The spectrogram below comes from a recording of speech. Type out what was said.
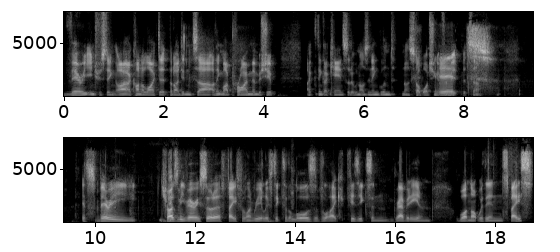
very interesting. I, I kind of liked it, but I didn't. Uh, I think my Prime membership, I think I cancelled it when I was in England, and I stopped watching it for a bit. But uh, It's it's very tries to be very sort of faithful and realistic to the laws of like physics and gravity and whatnot within space.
